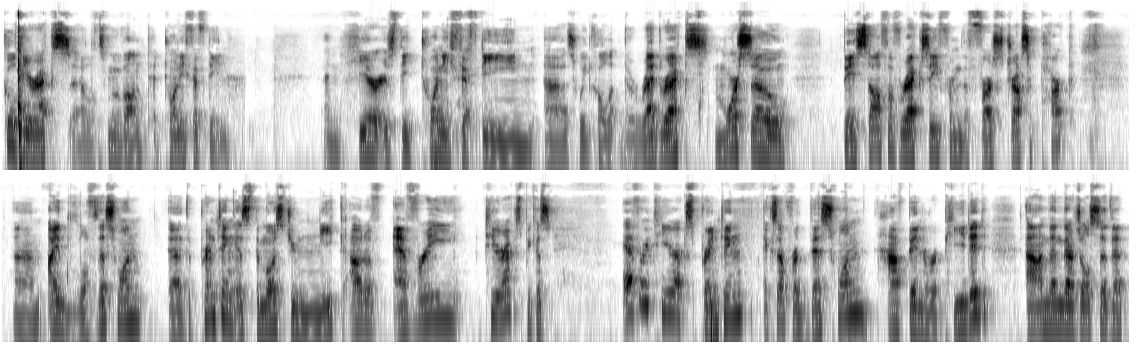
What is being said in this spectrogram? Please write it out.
Cool T-Rex. Uh, let's move on to 2015. And here is the 2015, uh, as we call it, the Red Rex. More so based off of Rexy from the first Jurassic Park. Um, I love this one. Uh, the printing is the most unique out of every T-Rex because every T-Rex printing, except for this one, have been repeated. And then there's also the,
